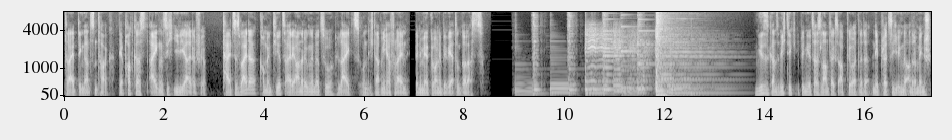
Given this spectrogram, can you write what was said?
treibe den ganzen Tag. Der Podcast eignet sich ideal dafür. Teilt es weiter, kommentiert eure Anregungen dazu, liked und ich darf mich auch freuen, wenn ihr mir eine kleine Bewertung da lasst. Mir ist es ganz wichtig, ich bin jetzt als Landtagsabgeordneter nicht plötzlich irgendein anderer Mensch.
